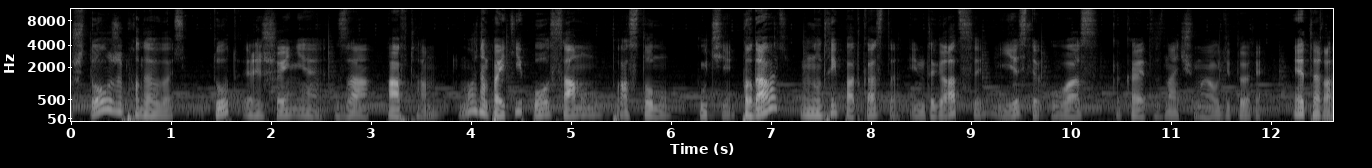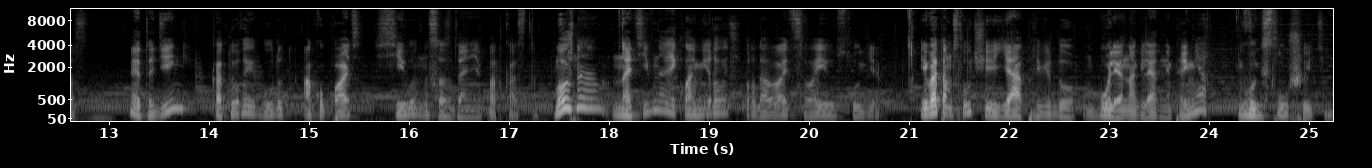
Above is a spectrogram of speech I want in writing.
что уже продавать? Тут решение за автором. Можно пойти по самому простому пути. Продавать внутри подкаста интеграции, если у вас какая-то значимая аудитория. Это раз. Это деньги, которые будут окупать силы на создание подкаста. Можно нативно рекламировать, продавать свои услуги. И в этом случае я приведу более наглядный пример. Вы слушаете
